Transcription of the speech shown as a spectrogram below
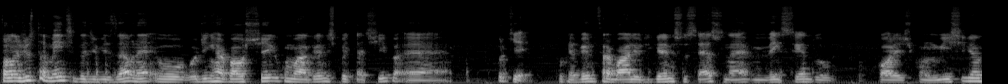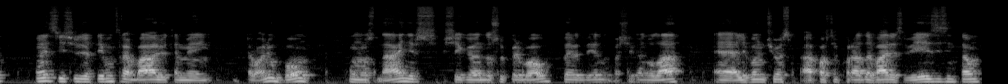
falando justamente da divisão, né? O, o Jim Harbaugh chega com uma grande expectativa. É... Por quê? Porque veio um trabalho de grande sucesso, né? Vencendo o college com o Michigan. Antes disso, já teve um trabalho também, um trabalho bom com os Niners, chegando ao Super Bowl, perdendo, chegando lá, é, levando o time a pós-temporada várias vezes. Então,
